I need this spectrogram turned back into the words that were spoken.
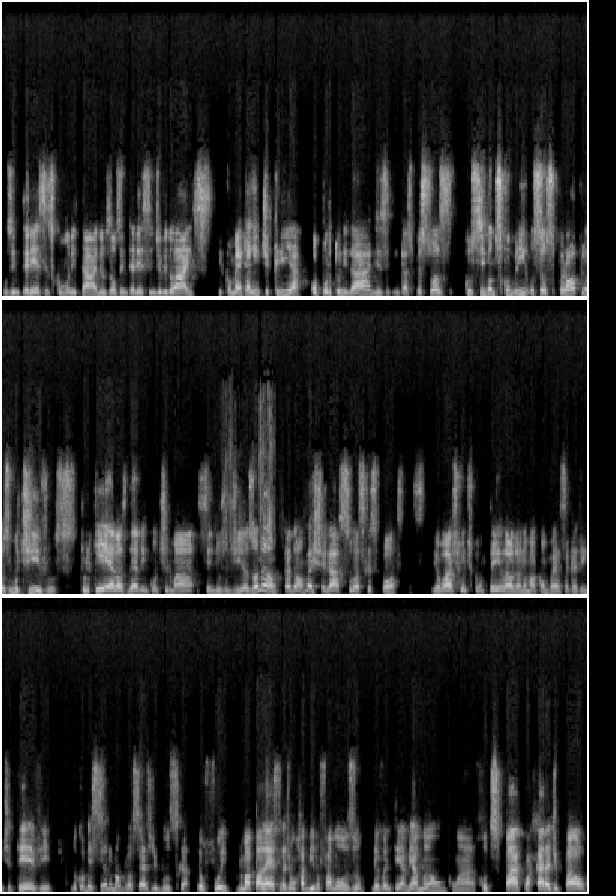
os interesses comunitários aos interesses individuais. E como é que a gente cria oportunidades em que as pessoas consigam descobrir os seus próprios motivos, por que elas devem continuar sendo judias ou não. Cada um vai chegar às suas respostas. Eu acho que eu te contei, Laura, numa conversa que a gente teve, no começo do meu processo de busca, eu fui numa palestra de um rabino famoso, levantei a minha mão com a chutzpah, com a cara de pau,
